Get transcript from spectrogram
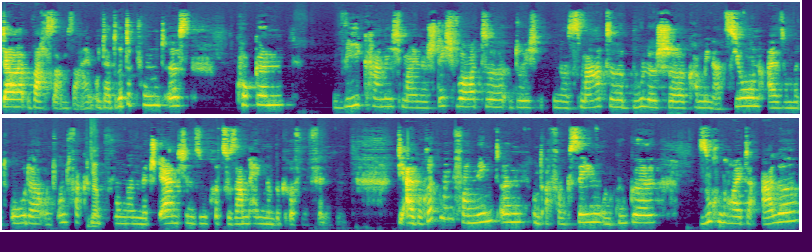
da wachsam sein. Und der dritte Punkt ist, gucken, wie kann ich meine Stichworte durch eine smarte, boolische Kombination, also mit oder und und Verknüpfungen, ja. mit Sternchensuche, zusammenhängenden Begriffen finden. Die Algorithmen von LinkedIn und auch von Xing und Google suchen heute alle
